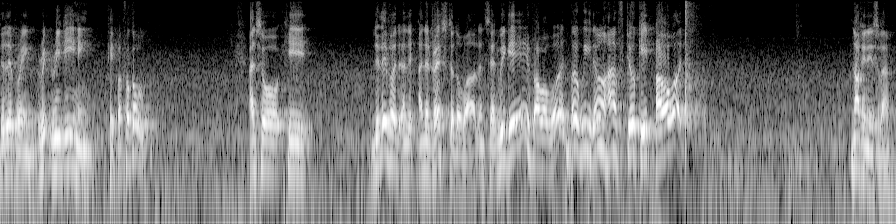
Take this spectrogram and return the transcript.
delivering, re- redeeming paper for gold. And so he delivered an, an, address to the world and said, We gave our word, but we don't have to keep our word. Not in Islam.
